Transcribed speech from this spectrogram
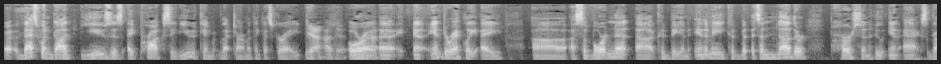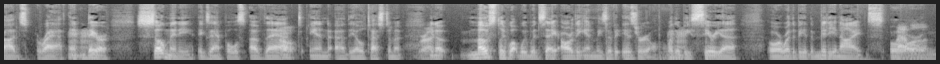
uh, that's when God uses a proxy. You came up with that term. I think that's great. Yeah, I did. Or a, a, a- indirectly a uh, a subordinate uh, could be an enemy. Could but it's another person who enacts God's wrath, and there are so many examples of that in uh, the Old Testament. Right. You know, mostly what we would say are the enemies of Israel, whether it be Syria or whether it be the Midianites or Babylon.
